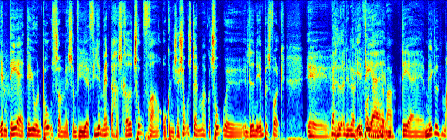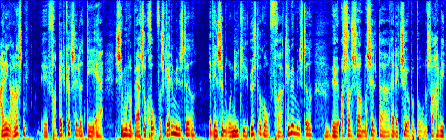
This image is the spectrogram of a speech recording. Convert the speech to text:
Jamen, det er, det er jo en bog, som, som vi er fire mænd, der har skrevet to fra Organisations Danmark og to øh, ledende embedsfolk. Øh, Hvad hedder de? Lad os lige få det navnene er, det er Mikkel Meining Andersen øh, fra Badkartellet, det er Simon Humberto Kro fra Skatteministeriet, det er Vincent Roniki Østergaard fra Klimaministeriet, mm. øh, og så er det så mig selv, der er redaktør på bogen, og så har vi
